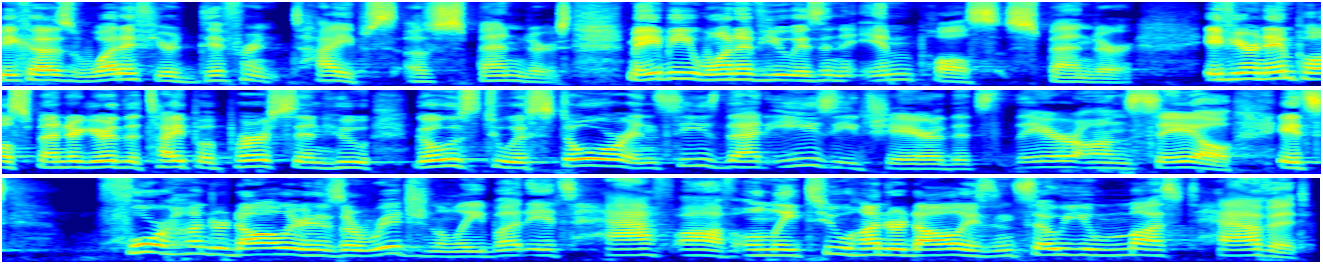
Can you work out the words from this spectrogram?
Because what if you're different types of spenders? Maybe one of you is an impulse spender. If you're an impulse spender, you're the type of person who goes to a store and sees that easy chair that's there on sale. It's $400 originally, but it's half off, only $200, and so you must have it.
